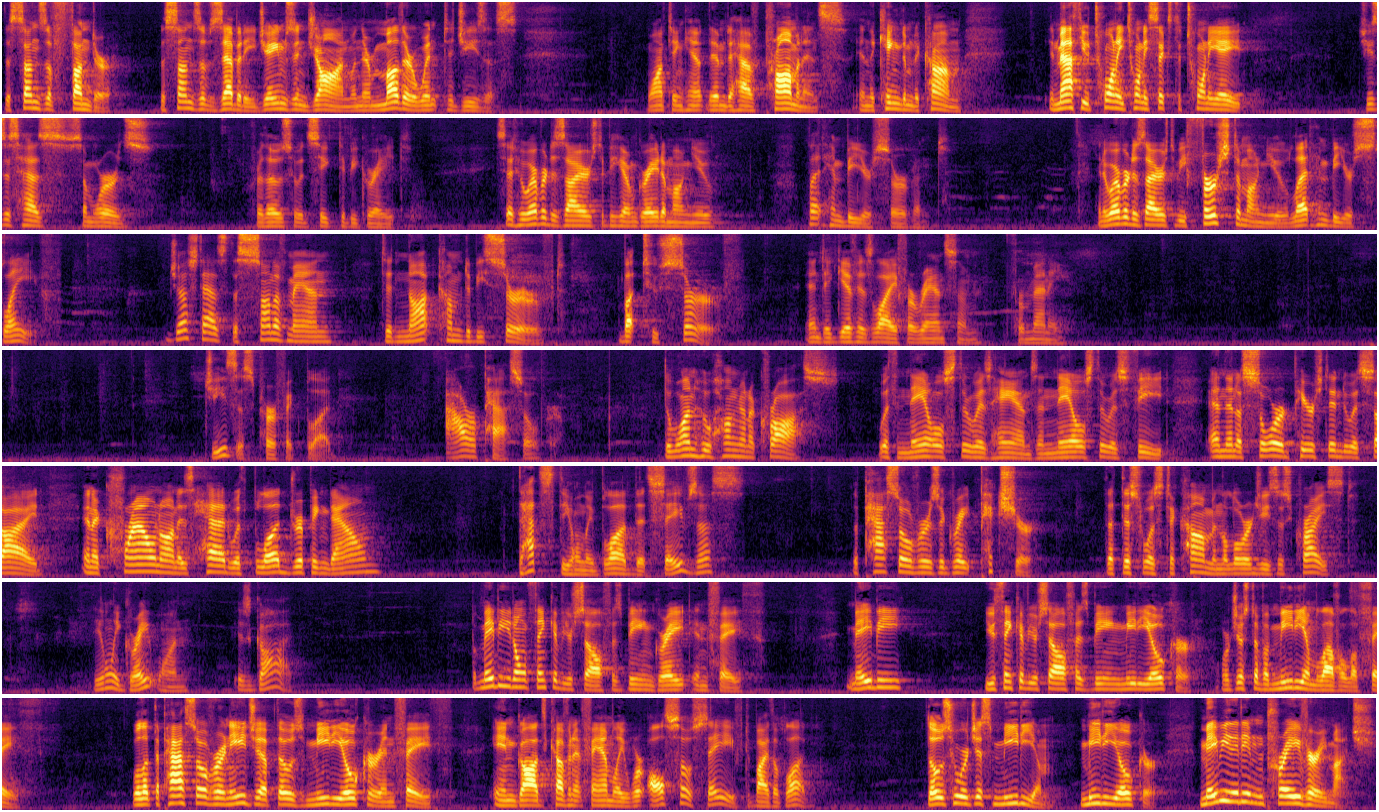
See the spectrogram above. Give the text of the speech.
the sons of thunder, the sons of Zebedee, James and John, when their mother went to Jesus, wanting him, them to have prominence in the kingdom to come. In Matthew 20, 26 to 28, Jesus has some words for those who would seek to be great. He said, Whoever desires to become great among you, let him be your servant. And whoever desires to be first among you, let him be your slave. Just as the Son of Man did not come to be served, but to serve, and to give his life a ransom for many. Jesus' perfect blood, our Passover, the one who hung on a cross with nails through his hands and nails through his feet, and then a sword pierced into his side, and a crown on his head with blood dripping down. That's the only blood that saves us. The Passover is a great picture that this was to come in the Lord Jesus Christ. The only great one is God. But maybe you don't think of yourself as being great in faith. Maybe you think of yourself as being mediocre or just of a medium level of faith. Well, at the Passover in Egypt, those mediocre in faith in God's covenant family were also saved by the blood. Those who were just medium, mediocre. Maybe they didn't pray very much.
